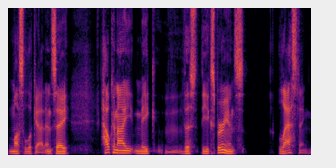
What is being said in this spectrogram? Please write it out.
must look at and say, how can I make this the experience lasting?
